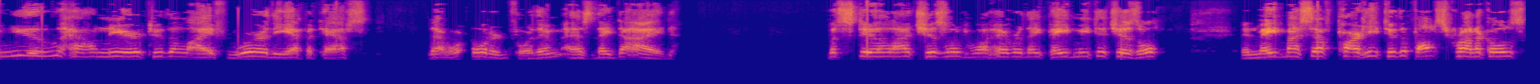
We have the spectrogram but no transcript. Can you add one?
knew how near to the life were the epitaphs that were ordered for them as they died. But still I chiseled whatever they paid me to chisel and made myself party to the false chronicles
